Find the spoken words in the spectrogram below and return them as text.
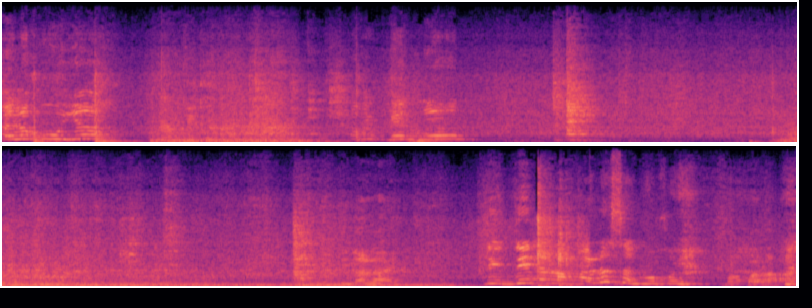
Ala kuya, bakit ganyan? Tingala eh. Di, di na lang ka. Pinunasan mo kuya. Maparaan.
